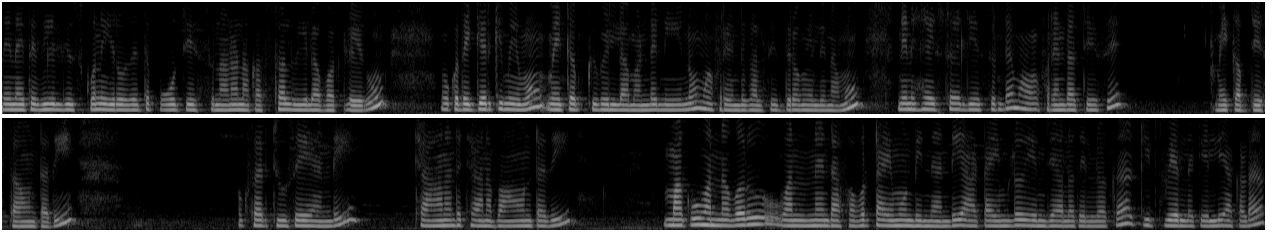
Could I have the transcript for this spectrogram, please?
నేనైతే వీలు చూసుకొని ఈరోజు అయితే పోస్ట్ చేస్తున్నాను. నాకు అస్సలు వీలు అవ్వట్లేదు. ఒక దగ్గరికి మేము మేకప్కి వెళ్ళామండి. నేను మా ఫ్రెండ్ కలిసి ఇద్దరం వెళ్ళినాము. నేను హెయిర్ స్టైల్ చేస్తుంటే మా ఫ్రెండ్ వచ్చేసి మేకప్ చేస్తూ ఉంటుంది. ఒకసారి చూసేయండి. చాలా అంటే చాలా బాగుంటుంది. మాకు one hour one and half hour time ఉండిందండి. ఆ టైంలో ఏం చేయాలో తెలియక కిడ్స్ వేర్లోకి వెళ్ళి అక్కడ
